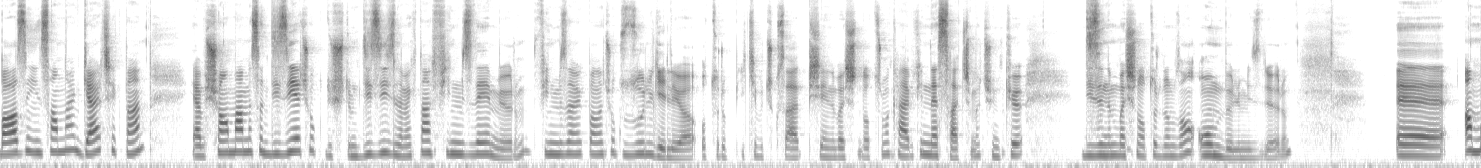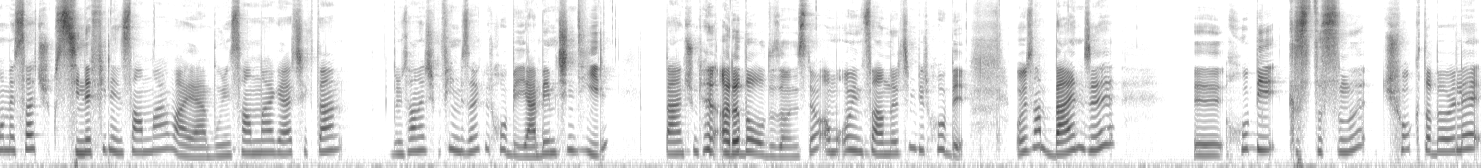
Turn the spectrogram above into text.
bazı insanlar gerçekten ya şu an ben mesela diziye çok düştüm. Dizi izlemekten film izleyemiyorum. Film izlemek bana çok zul geliyor. Oturup iki buçuk saat bir şeyin başında oturmak. Halbuki ne saçma çünkü dizinin başına oturduğum zaman 10 bölüm izliyorum. Ee, ama mesela çok sinefil insanlar var yani. Bu insanlar gerçekten bu insanlar için film izlemek bir hobi. Yani benim için değil. Ben çünkü hani arada olduğu zaman istiyorum ama o insanlar için bir hobi. O yüzden bence e, hobi kıstasını çok da böyle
